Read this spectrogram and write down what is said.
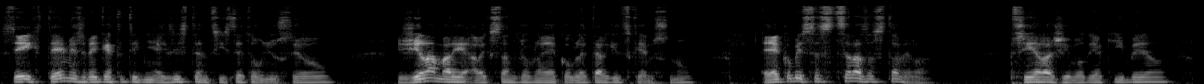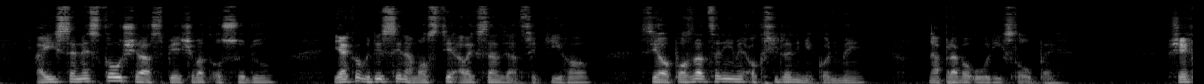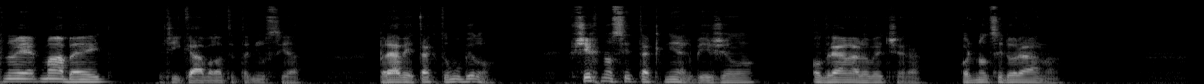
s jejich téměř vegetativní existencí s tetou Nusiou, žila Marie Alexandrovna jako v letargickém snu a jako by se zcela zastavila. Přijala život, jaký byl, a již se neskoušela spěčovat osudu, jako kdysi na mostě Alexandra III. s jeho pozlacenými okřídlenými koňmi, na pravoúhlých sloupech. Všechno je, jak má být, říkávala teta Nusia. Právě tak tomu bylo. Všechno si tak nějak běželo od rána do večera, od noci do rána.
